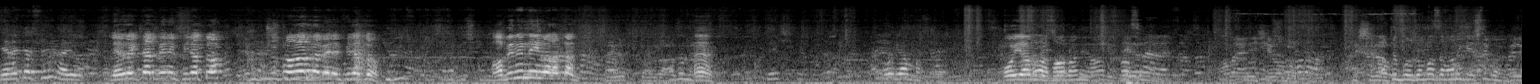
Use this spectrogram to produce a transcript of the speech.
Yemekler senin mi? Yok. Levrekler benim filato. Çupralar da benim filato. Abinin neyi var lan? He. O yanmasın. O yanmasın. Sağlanıyor abi. Kalsın yani. Kışınatı bozulma zamanı geçti bunun.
